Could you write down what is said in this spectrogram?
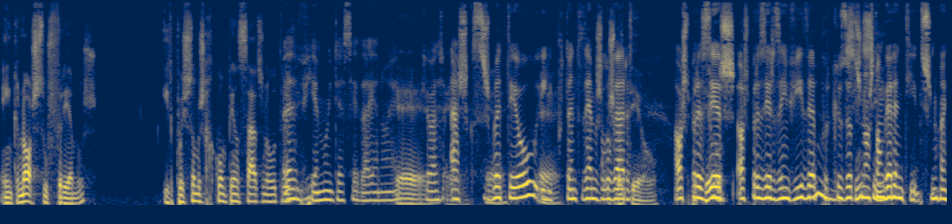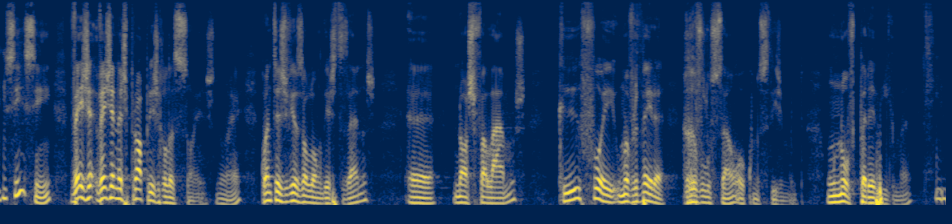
em que nós sofremos e depois somos recompensados na outra Havia vida. Havia muito essa ideia, não é? é que eu acho, é, acho que se esbateu é, e, portanto, demos lugar esbateu, aos, prazeres, aos prazeres em vida, hum, porque os outros sim, não sim. estão garantidos, não é? Sim, sim. Veja, veja nas próprias relações, não é? Quantas vezes ao longo destes anos uh, nós falamos que foi uma verdadeira revolução, ou como se diz muito, um novo paradigma, Sim.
